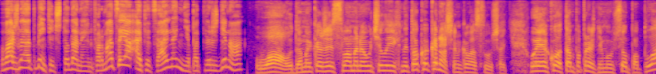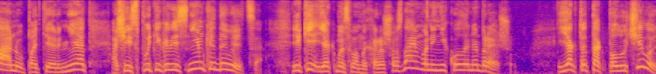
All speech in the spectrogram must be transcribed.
Важно отметить, что данная информация официально не подтверждена. Вау, да ми, каже, з вами навчили їх не тільки Канашенкова слушать, у якого там по-прежньому все по плану, потерь нет, а ще й спутникові знімки дивиться, які, як ми з вами хорошо знаємо, вони ніколи не брешуть. І як то так вийшло,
